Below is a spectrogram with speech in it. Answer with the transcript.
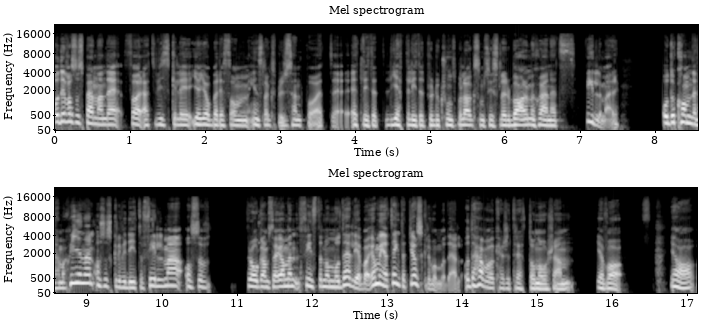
Och det var så spännande för att vi skulle, jag jobbade som inslagsproducent på ett, ett litet, jättelitet produktionsbolag som sysslade bara med skönhetsfilmer. Och då kom den här maskinen och så skulle vi dit och filma och så frågade de så här, ja men finns det någon modell? Jag bara, ja men jag tänkte att jag skulle vara modell. Och det här var kanske 13 år sedan. Jag var, ja,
